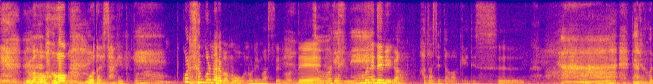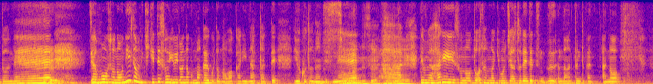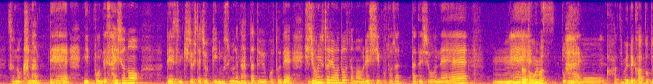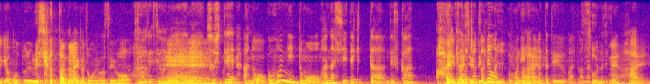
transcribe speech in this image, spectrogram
馬を持たせてあげたと。えー、これこれならばもう乗れますのでそうですねこれでデビューが果たせたわけです。あなるほどね。じゃあもうそのお兄様に聞けてそういういろんな細かいことがお分かりになったっていうことなんですね。そうなんです。はい。でもやはりそのお父様の気持ちはそれでつなんていうかあのそのかなって日本で最初のレースに騎乗したジョッキーに娘がなったということで非常にそれはお父様は嬉しいことだったでしょうね。うんだと思います。特にもう初めて買った時は本当に嬉しかったんじゃないかと思いますよ。そうですよね。そしてあのご本人ともお話できたんですか？はい。先ほどちょっとねご本人に伺ったというワードがあったので、はい、そうですね。はい。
